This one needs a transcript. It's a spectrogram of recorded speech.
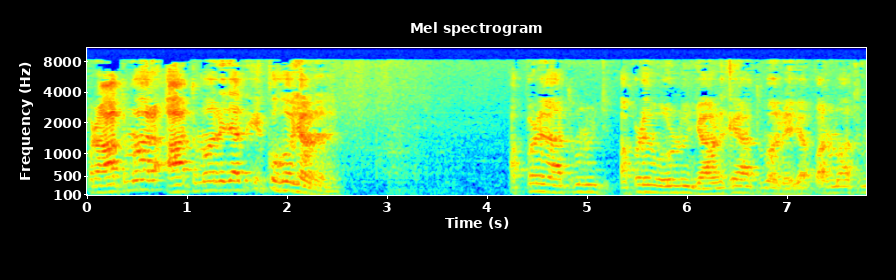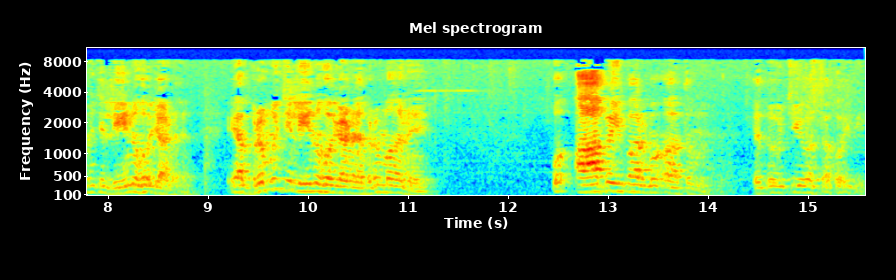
ਪ੍ਰਾਤਮਾ ਔਰ ਆਤਮਾ ਨੇ ਜਦ ਇੱਕ ਹੋ ਜਾਣਾ ਹੈ, ਆਪਣੇ ਆਤਮ ਨੂੰ, ਆਪਣੇ ਮੂਲ ਨੂੰ ਜਾਣ ਕੇ ਆਤਮਾ ਨੇ ਜਾਂ ਪਰਮਾਤਮਾ ਚ ਲੀਨ ਹੋ ਜਾਣਾ ਜਾਂ ਬ੍ਰਹਮ ਚ ਲੀਨ ਹੋ ਜਾਣਾ ਬ੍ਰਹਮਾ ਨੇ, ਉਹ ਆਪ ਹੀ ਪਰਮ ਆਤਮ ਇਹ ਦੋ ਉੱਚੀ ਅਵਸਥਾ ਕੋਈ ਨਹੀਂ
